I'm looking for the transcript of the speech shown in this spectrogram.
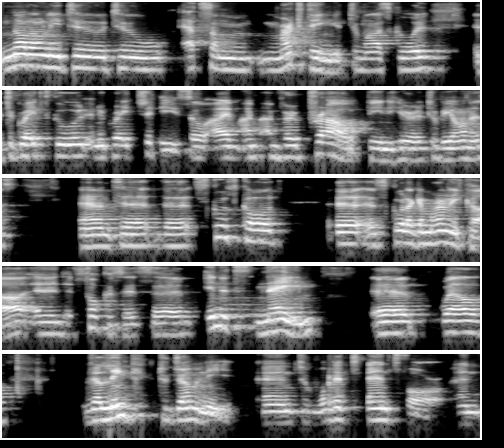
not only to to add some marketing to my school it's a great school in a great city so i'm i'm, I'm very proud being here to be honest and uh, the school's called uh, Scuola Germanica, and it focuses uh, in its name, uh, well, the link to Germany and what it stands for, and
